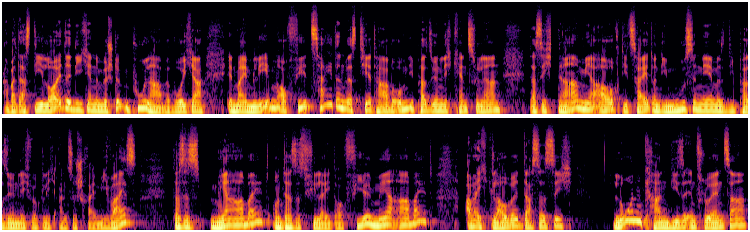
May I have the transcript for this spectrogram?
Aber dass die Leute, die ich in einem bestimmten Pool habe, wo ich ja in meinem Leben auch viel Zeit investiert habe, um die persönlich kennenzulernen, dass ich da mir auch die Zeit und die Muße nehme, die persönlich wirklich anzuschreiben. Ich weiß, das ist mehr Arbeit und das ist vielleicht auch viel mehr Arbeit, aber ich glaube, dass es sich lohnen kann, diese Influencer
